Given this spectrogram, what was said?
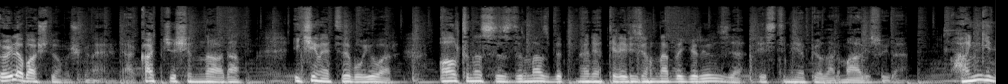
öyle başlıyormuş güne. Yani kaç yaşında adam 2 metre boyu var altına sızdırmaz bir hani televizyonlarda görüyoruz ya testini yapıyorlar mavi suyla. Hangi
